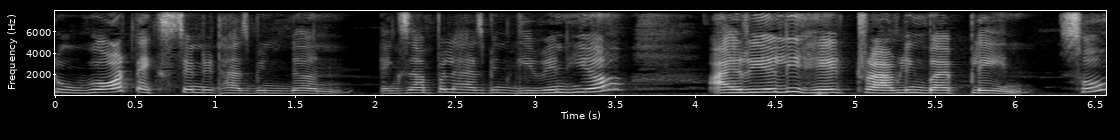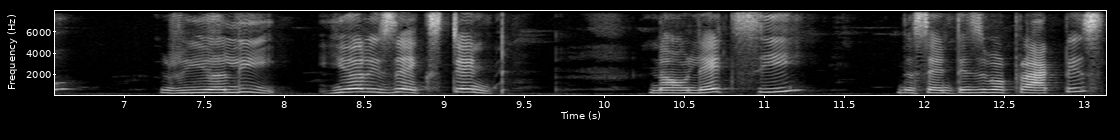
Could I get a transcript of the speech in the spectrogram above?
to what extent it has been done. Example has been given here. I really hate traveling by plane. So really here is the extent. Now let's see the sentence about practice.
